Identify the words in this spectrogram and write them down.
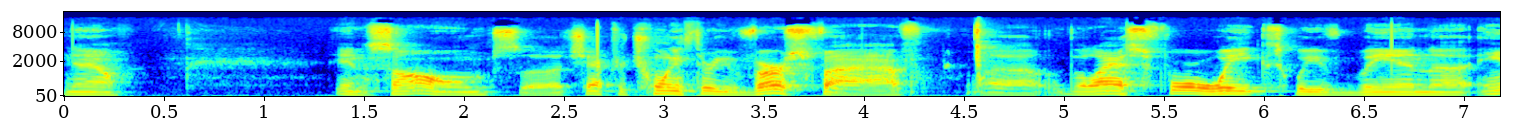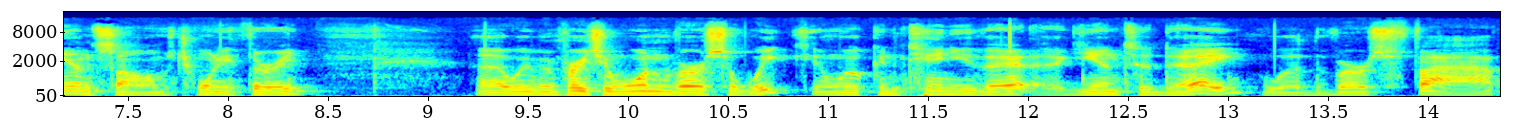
Now, in Psalms uh, chapter 23, verse 5. Uh, the last four weeks we've been uh, in Psalms 23. Uh, we've been preaching one verse a week, and we'll continue that again today with verse 5.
